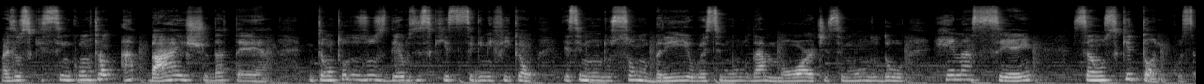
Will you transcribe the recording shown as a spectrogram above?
mas os que se encontram abaixo da Terra. Então, todos os deuses que significam esse mundo sombrio, esse mundo da morte, esse mundo do renascer, são os quitônicos.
